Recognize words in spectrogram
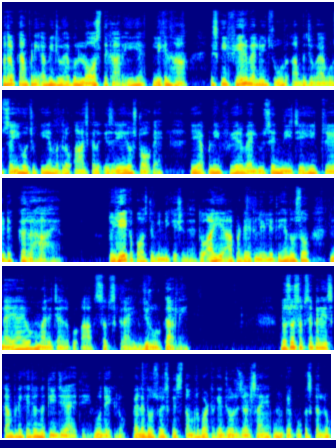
मतलब कंपनी अभी जो है वो लॉस दिखा रही है, लेकिन हाँ इसकी फेयर वैल्यू ज़रूर अब जो है वो सही हो चुकी है मतलब आजकल ये जो स्टॉक है, ये अपनी फेयर वैल्यू से नीचे ही ट्रेड कर रहा है। तो ये एक पॉजिटिव इंडिकेशन है। तो आइए आप अपडेट ले लेते हैं। दोस्तों, नए आए हो हमारे चैनल को आप सब्सक्राइब ज़रूर कर लें। दोस्तों, सबसे पहले इस कंपनी के जो नतीजे आए थे, वो देख लो। पहले दोस्तों, इसके सितंबर क्वार्टर के जो रिजल्ट्स आए हैं, उन पे फोकस कर लो।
